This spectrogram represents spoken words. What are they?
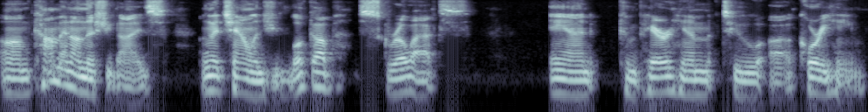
um, comment on this, you guys. I'm going to challenge you. Look up Skrillex and compare him to uh, Corey Haim.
